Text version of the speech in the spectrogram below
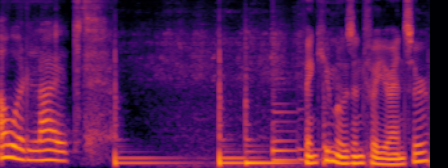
our lives. Thank you, Mozn, for your answer.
